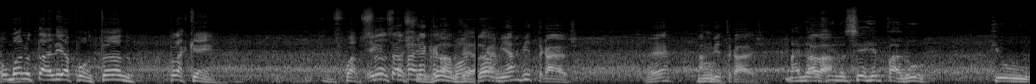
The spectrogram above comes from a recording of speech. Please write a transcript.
O Mano tá ali apontando para quem? O Fábio Ele Santos tá estava xingando reclamando geral? a minha arbitragem. Né? Arbitragem. Mas. Leozinho, você reparou que o.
